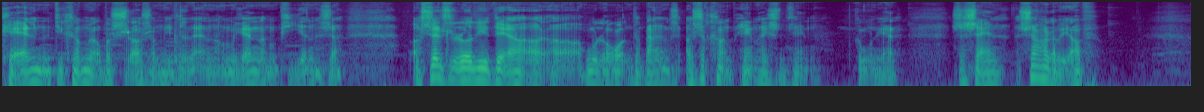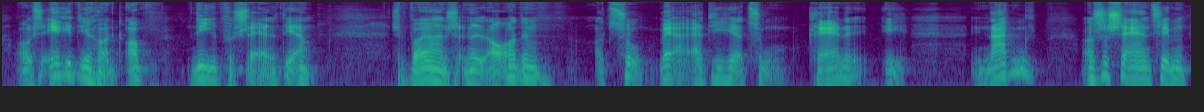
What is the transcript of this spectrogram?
kærlene, de kom op og slås om et eller andet, om igen om pigerne, så og så lå de der og, og rullede rundt og bange, og så kom Henriksen til hende, Så sagde han, så holder vi op. Og hvis ikke de holdt op lige på slaget der, så bøjer han sig ned over dem, og tog hver af de her to kane i, i nakken, og så sagde han til dem,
